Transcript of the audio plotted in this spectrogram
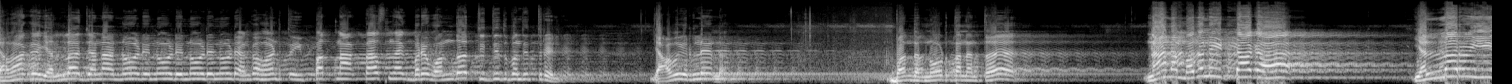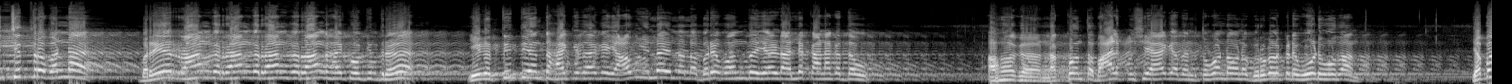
ಯಾವಾಗ ಎಲ್ಲ ಜನ ನೋಡಿ ನೋಡಿ ನೋಡಿ ನೋಡಿ ಹಂಗ ಹೊಂಟ್ತು. ಇಪ್ಪತ್ನಾಲ್ಕು ತಾಸ್ನಾಗ ಬರೀ ಒಂದ ತಿದ್ದಿದ್ದು ಬಂದಿತ್ರಿ ಇಲ್ಲಿ ಯಾವ ಇರಲೇ ಇಲ್ಲ. ಬಂದ ನೋಡ್ತಾನಂತ. ನಾನು ಮೊದಲು ಇಟ್ಟಾಗ ಎಲ್ಲರೂ ಈ ಚಿತ್ರವನ್ನ ಬರೇ ರಾಂಗ್ ರಾಂಗ್ ರಾಂಗ್ ರಾಂಗ್ ಹಾಕಿ ಹೋಗಿದ್ರ. ಈಗ ತಿದ್ದಿ ಅಂತ ಹಾಕಿದಾಗ ಯಾವೂ ಇಲ್ಲ, ಇಲ್ಲಲ್ಲ, ಬರೇ ಒಂದು, ಎರಡು ಅಲ್ಲೇ ಕಾಣಕದ್ದವು ಅವಾಗ ನಕ್ಕೊಂತ ಭಾಳ ಖುಷಿಯಾಗಿ ಅದನ್ನು ತಗೊಂಡು ಅವನ ಗುರುಗಳ ಕಡೆ ಓಡಿ ಹೋದ ಅಂತ. ಯಪ್ಪ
